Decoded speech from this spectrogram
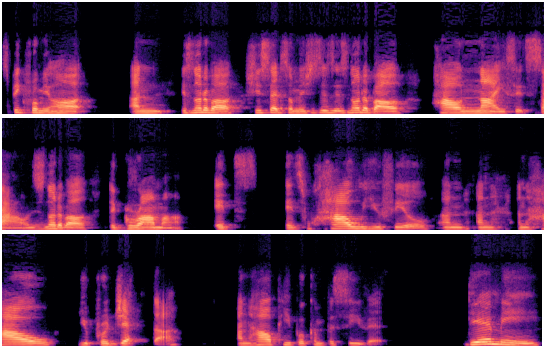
speak from your heart. And it's not about. She said something. She says it's not about how nice it sounds. It's not about the grammar. It's it's how you feel and and and how you project that and how people can perceive it. Dear me,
